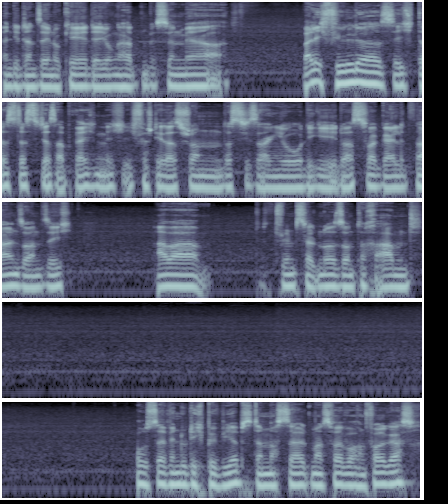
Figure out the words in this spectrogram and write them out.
Wenn die dann sehen, okay, der Junge hat ein bisschen mehr. Weil ich fühle, dass ich, dass, dass sie das abbrechen. Ich, ich verstehe das schon, dass sie sagen, jo, Digi, du hast zwar geile Zahlen so an sich, aber du streamst halt nur Sonntagabend. Außer wenn du dich bewirbst, dann machst du halt mal zwei Wochen Vollgas.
